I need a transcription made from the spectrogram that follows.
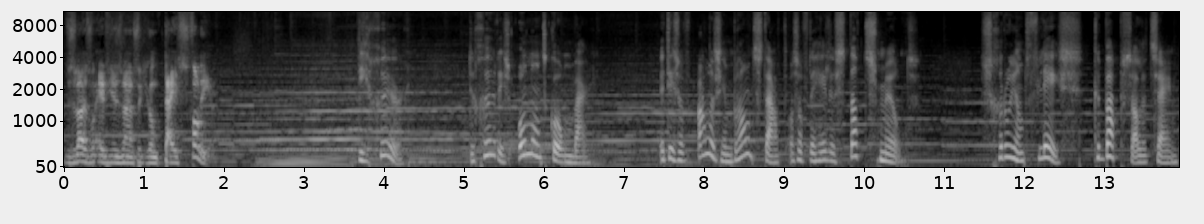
Dus luisteren we eventjes naar een stukje van Thijs Valleer. Die geur. De geur is onontkoombaar. Het is of alles in brand staat, alsof de hele stad smult. Schroeiend vlees, kebab zal het zijn.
